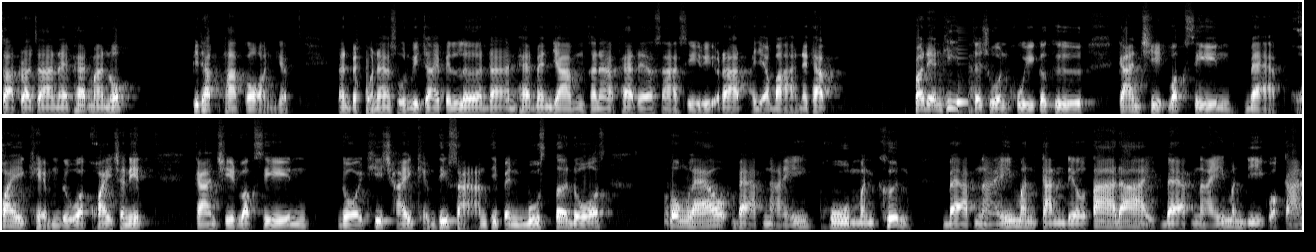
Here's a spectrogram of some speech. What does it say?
ศาสตราจารย์นายแพทย์มานพพิทักษ์ภากรครับท่านเป็นหัวหน้าศูนย์วิจัยเป็นเลิศด้านแพทย์แม่นยำคณะแพทยศาสตร์ศิริราชพยาบาลนะครับ ประเด็นที่อยากจะชวนคุยก็คือ การฉีดวัคซีนแบบไขว้เข็มหรือว่าไขว้ชนิด การฉีดวัคซีนโดยที่ใช้เข็มที่ 3 ที่เป็น booster dose ลงแล้วแบบไหนภูมิมันขึ้น แบบไหนมันกันเดลต้าได้ แบบไหนมันดีกว่ากัน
